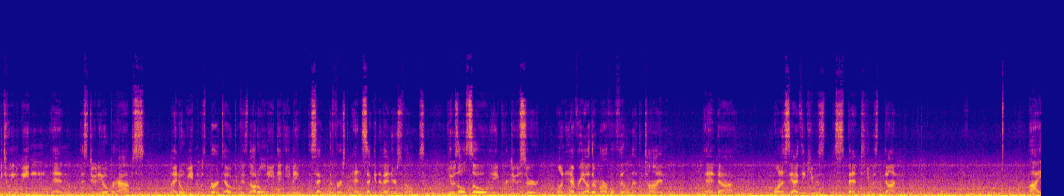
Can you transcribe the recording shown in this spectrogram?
between Whedon and the studio, perhaps. I know Whedon was burnt out because not only did he make the second, the first and second Avengers films, he was also a producer on every other Marvel film at the time. And uh, honestly, I think he was spent. He was done. I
